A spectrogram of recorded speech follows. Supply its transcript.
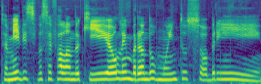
Tamires, você falando aqui, eu lembrando muito sobre,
